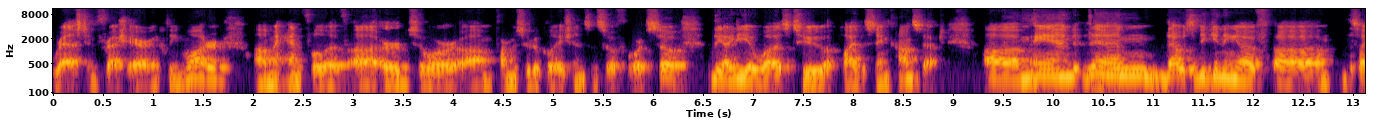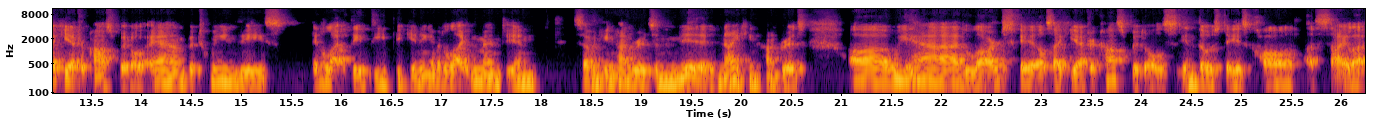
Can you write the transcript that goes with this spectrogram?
rest and fresh air and clean water, um, a handful of uh, herbs or um, pharmaceutical agents and so forth. So the idea was to apply the same concept. Um, and then that was the beginning of uh, the psychiatric hospital. And between these, the, the beginning of enlightenment in 1700s and the mid 1900s, uh, we had large scale psychiatric hospitals in those days called asyla,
